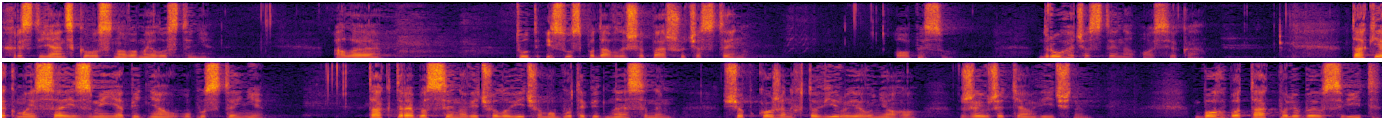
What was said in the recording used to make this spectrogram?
християнська основа милостині. Але тут Ісус подав лише першу частину опису. Друга частина ось яка. Так як Мойсей Змія підняв у пустині, так треба синові чоловічому бути піднесеним, щоб кожен, хто вірує у нього, жив життям вічним. Бог бо так полюбив світ,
